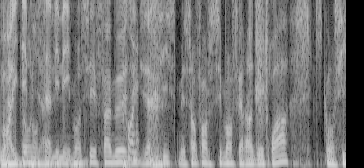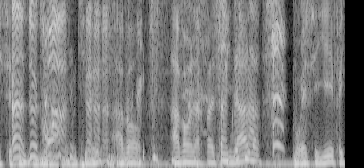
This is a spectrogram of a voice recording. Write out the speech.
Moralité, pensez a à effectivement Ces fameux Ouais. exercices, mais sans forcément faire un 2, 3, qui consistent Un, deux, effectivement trois à retirer avant, avant la phase finale, pour essayer, effectivement.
